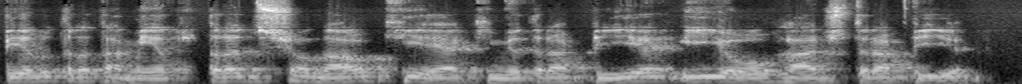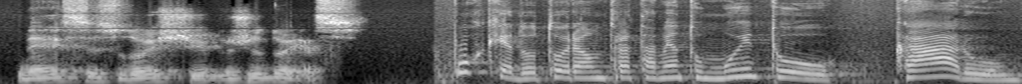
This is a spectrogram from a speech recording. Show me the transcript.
pelo tratamento tradicional que é a quimioterapia e ou radioterapia nesses dois tipos de doença. Por que, doutor? É um tratamento muito caro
